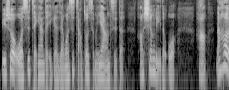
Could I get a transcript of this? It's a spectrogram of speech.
比如说我是怎样的一个人，我是长做什么样子的，好，生理的我，好，然后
